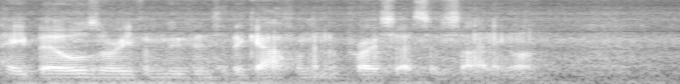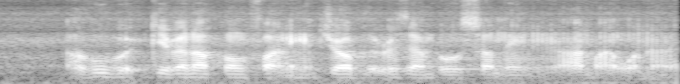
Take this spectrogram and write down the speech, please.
pay bills or even move into the gap I'm in the process of signing on. I've all but given up on finding a job that resembles something I might want to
